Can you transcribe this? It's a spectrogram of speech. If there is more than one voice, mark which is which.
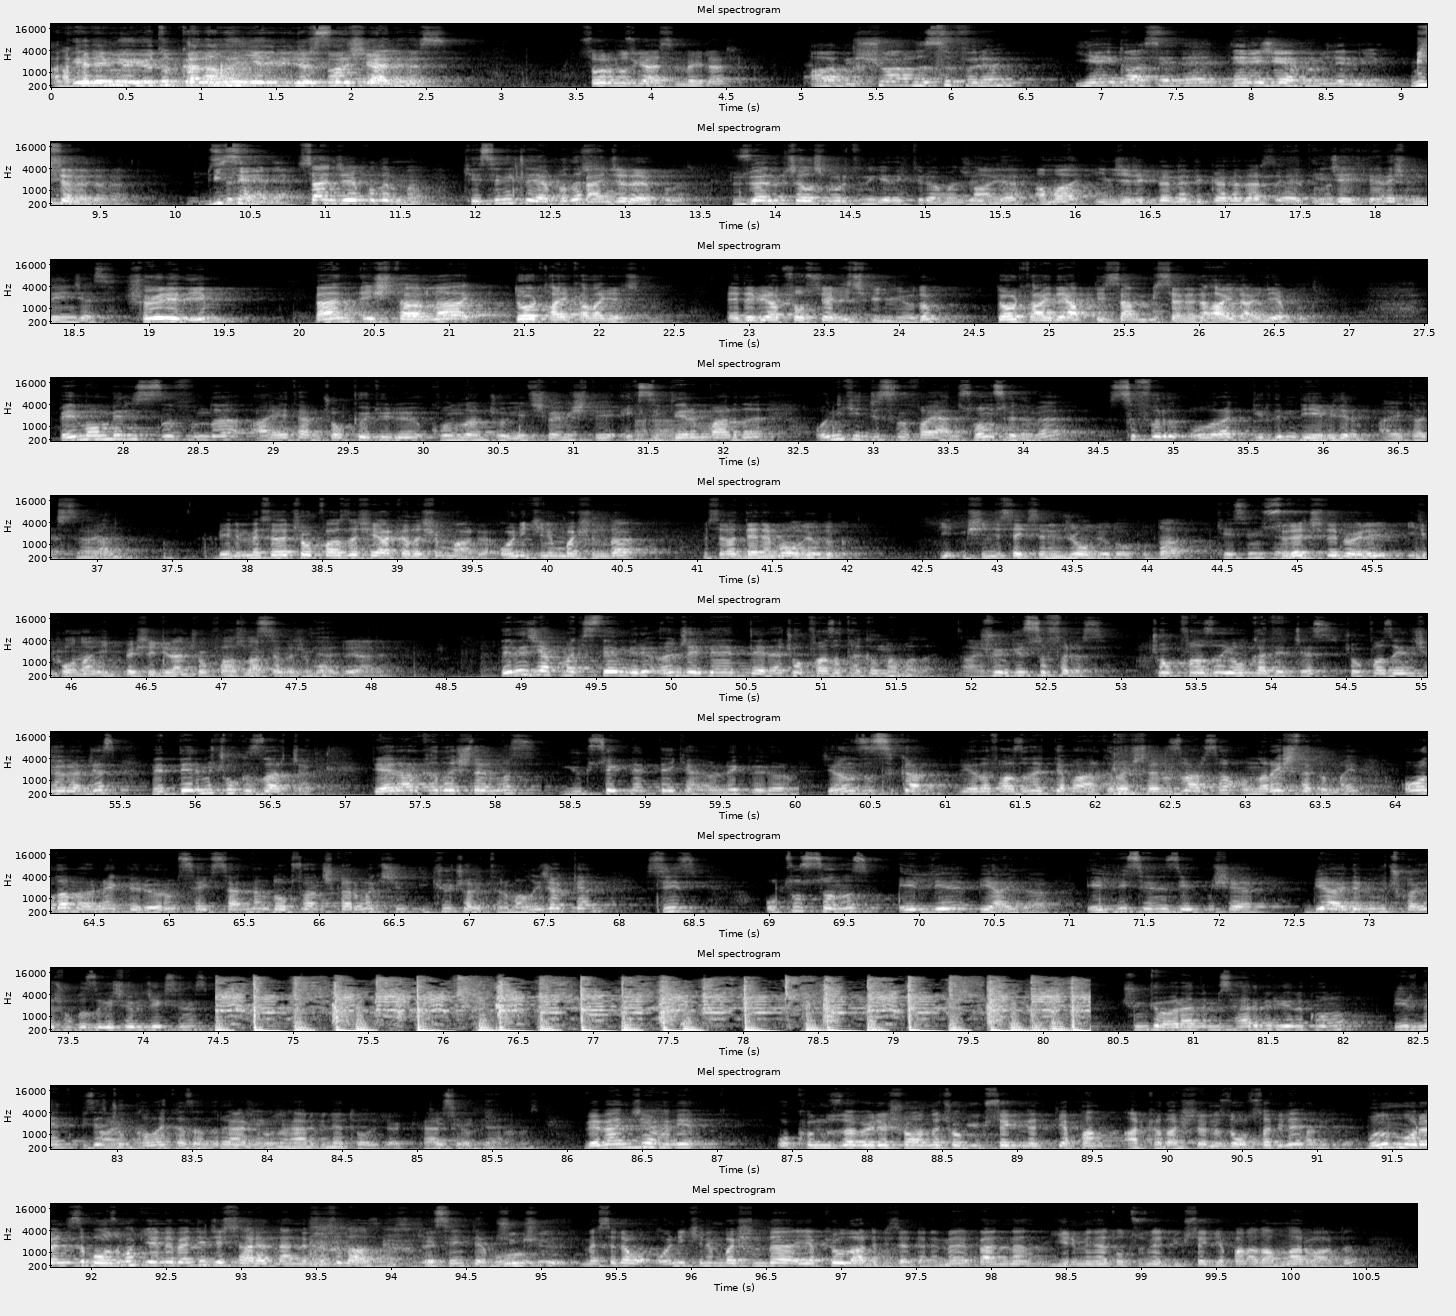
Speaker 1: Akademiya YouTube kanalının yeni videosuna hoş geldiniz. Sorumuz gelsin beyler.
Speaker 2: Abi şu anda sıfırım. YKS'de derece yapabilir miyim?
Speaker 1: Bir senede mi?
Speaker 2: Bir, senede.
Speaker 1: Sence yapılır mı?
Speaker 3: Kesinlikle yapılır.
Speaker 1: Bence de yapılır.
Speaker 3: Düzenli bir çalışma rutini gerektiriyor ama öncelikle.
Speaker 1: Aynen. Ama inceliklerine dikkat edersek
Speaker 3: Evet,
Speaker 1: yapılır.
Speaker 3: inceliklerine şimdi değineceğiz.
Speaker 1: Şöyle diyeyim. Ben eşit ağırlığa 4 ay kala geçtim. Edebiyat sosyal hiç bilmiyordum. 4 ayda yaptıysam bir senede hayli hayli yapılır.
Speaker 3: Benim 11. sınıfımda AYT'm çok kötüydü. Konuların çoğu yetişmemişti. Eksiklerim vardı. 12. sınıfa yani son seneme sıfır olarak girdim diyebilirim AYT açısından.
Speaker 1: Aynen. Benim mesela çok fazla şey arkadaşım vardı. 12'nin başında mesela deneme oluyorduk. 70. 80. oluyordu okulda.
Speaker 3: Kesinlikle.
Speaker 1: Süreçte böyle ilk 10'a ilk 5'e giren çok fazla
Speaker 3: Kesinlikle.
Speaker 1: arkadaşım oldu yani.
Speaker 3: Derece yapmak isteyen biri öncelikle netlerine çok fazla takılmamalı.
Speaker 1: Aynen.
Speaker 3: Çünkü sıfırız. Çok fazla yol kat edeceğiz. Çok fazla yeni şey öğreneceğiz. Netlerimiz çok hızlı artacak. Diğer arkadaşlarımız yüksek netteyken örnek veriyorum. Canınızı sıkan ya da fazla net yapan arkadaşlarınız varsa onlara hiç takılmayın. O adam örnek veriyorum 80'den 90 çıkarmak için 2-3 ay tırmalayacakken siz 30'sanız 50'ye bir ayda, 50'seniz 70'e bir ayda bir buçuk ayda çok hızlı geçebileceksiniz. Çünkü öğrendiğimiz her bir yeni konu bir net bize
Speaker 1: Aynen.
Speaker 3: çok kolay kazandırabilecek.
Speaker 1: Her konu her bir net olacak. Her
Speaker 3: Kesinlikle.
Speaker 1: çalışmanız. Ve bence hani okulunuzda böyle şu anda çok yüksek net yapan arkadaşlarınız olsa bile
Speaker 3: Tabii ki de.
Speaker 1: bunun moralinizi bozmak yerine bence cesaretlendirmesi lazım size.
Speaker 3: Kesinlikle bu
Speaker 1: Çünkü mesela 12'nin başında yapıyorlardı bize deneme. Benden 20 net 30 net yüksek yapan adamlar vardı.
